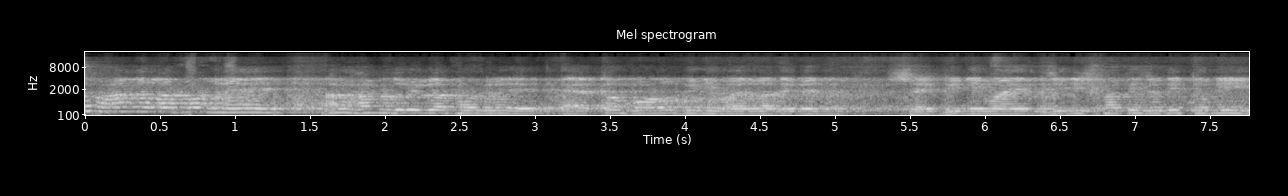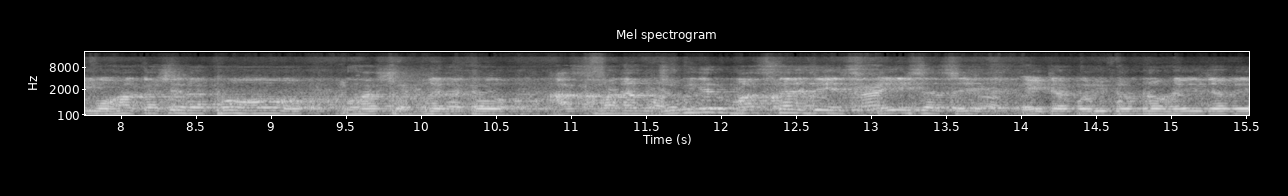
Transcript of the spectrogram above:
সুবহানাল্লাহ পড়লে, আলহামদুলিল্লাহ পড়লে এত বড় বিনিময় আল্লাহ দেবেন। সেই বিনিময়ের জিনিসপাতি যদি তুমি মহাকাশে রাখো মহাশূন্যে রাখো, আসমান জমিনের মাঝখানে যে স্পেস আছে, এইটা পরিপূর্ণ হয়ে যাবে।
